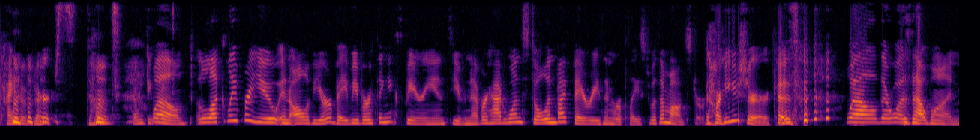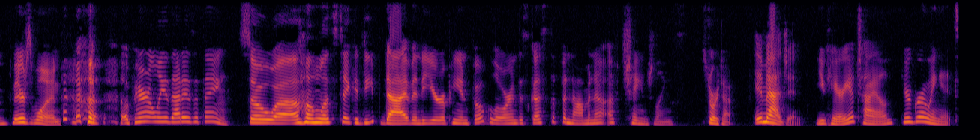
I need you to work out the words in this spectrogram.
kind of nurse. Don't. Don't do it. Well, luckily for you, in all of your baby birthing experience, you've never had one stolen by fairies and replaced with a monster. Are you sure? Because well, there was that one. there's one. Apparently, that is a thing. So, uh, let's take a deep dive into European folklore and discuss the phenomena of changelings. Story time. Imagine you carry a child, you're growing it,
